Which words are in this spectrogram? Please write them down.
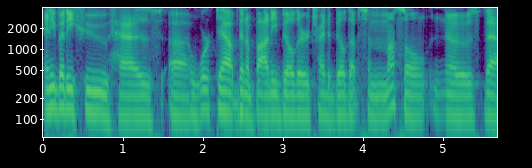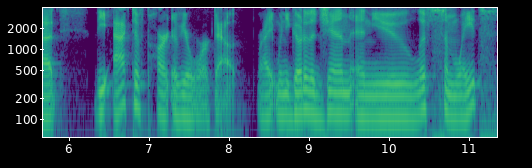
anybody who has uh, worked out, been a bodybuilder, tried to build up some muscle knows that the active part of your workout, right? When you go to the gym and you lift some weights,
